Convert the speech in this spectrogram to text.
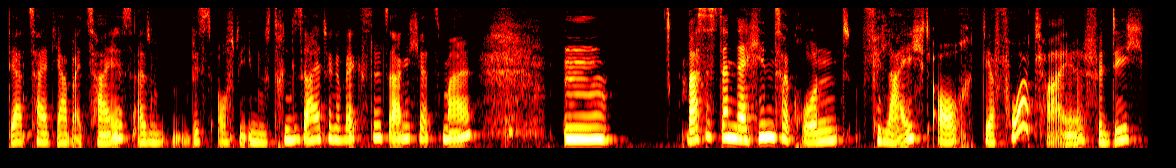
derzeit ja bei Zeiss, also bist auf die Industrieseite gewechselt, sage ich jetzt mal. Mhm. Was ist denn der Hintergrund, vielleicht auch der Vorteil für dich,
